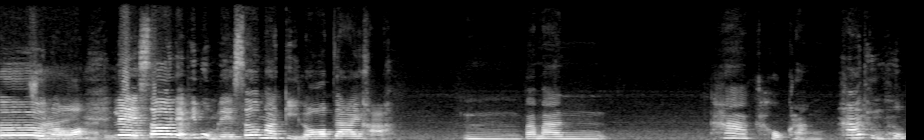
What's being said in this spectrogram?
อร์ใช่เนาะค่ะ เลเซอร์เนี่ยพี่บุ๋มเลเซอร์มากี่รอบได้คะ อืมประมาณ ห้าหกครั้งห้าถึงหก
